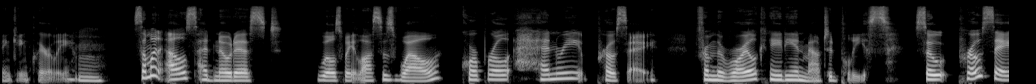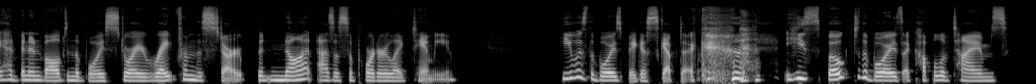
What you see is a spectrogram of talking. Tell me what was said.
thinking clearly. Mm. Someone else had noticed Will's weight loss as well Corporal Henry Prose from the Royal Canadian Mounted Police. So, Prose had been involved in the boys' story right from the start, but not as a supporter like Tammy. He was the boys' biggest skeptic. he spoke to the boys a couple of times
